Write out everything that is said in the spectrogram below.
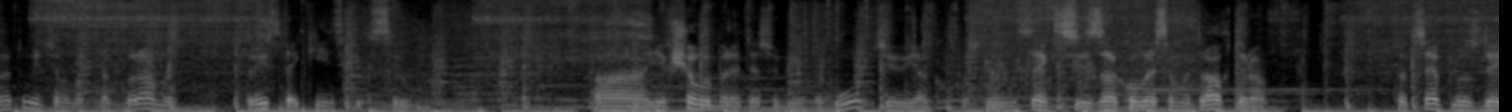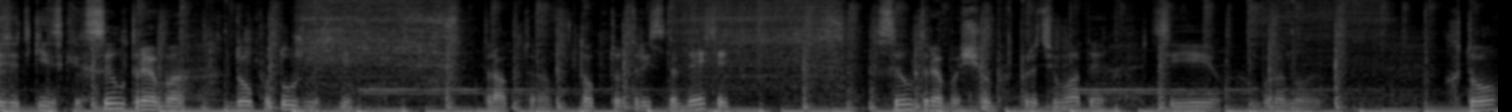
Готується воно тракторами 300 кінських сил. А якщо ви берете собі таку опцію, як в основній секції за колесами трактора, то це плюс 10 кінських сил треба до потужності трактора. Тобто 310 сил треба, щоб працювати цією бороною. Хто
